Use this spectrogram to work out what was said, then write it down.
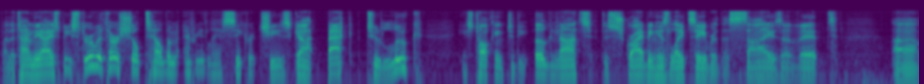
By the time the ISB's through with her, she'll tell them every last secret she's got. Back to Luke. He's talking to the Ugnaughts, describing his lightsaber, the size of it. Uh,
